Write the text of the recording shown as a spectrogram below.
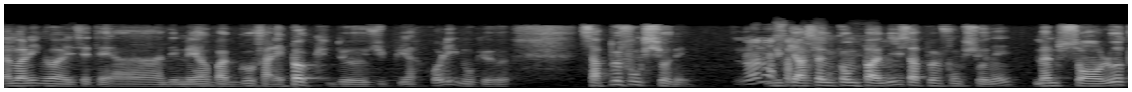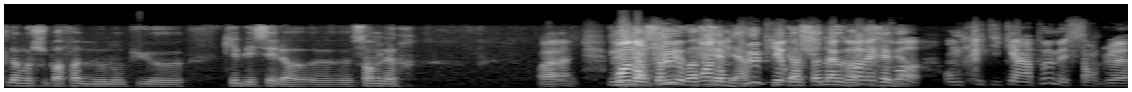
À Malines, ouais, c'était un des meilleurs back gauche à l'époque de Jupiler Pro League, donc euh, ça peut fonctionner. Non, non, Lucas Compagnie, ça peut fonctionner. Même sans l'autre, là, moi je suis pas fan non plus, euh, qui est blessé, là, euh, Sandler. Ouais. Moi non plus, moi non bien. plus, Pierrot, je suis d'accord avec toi. On me critiquait un peu, mais Sandler.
